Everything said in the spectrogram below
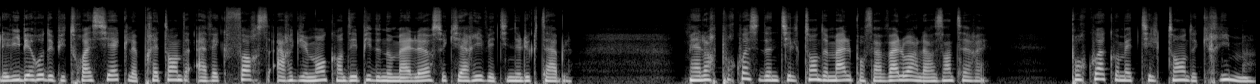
Les libéraux depuis trois siècles prétendent avec force argument qu'en dépit de nos malheurs, ce qui arrive est inéluctable. Mais alors pourquoi se donnent-ils tant de mal pour faire valoir leurs intérêts? Pourquoi commettent-ils tant de crimes?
